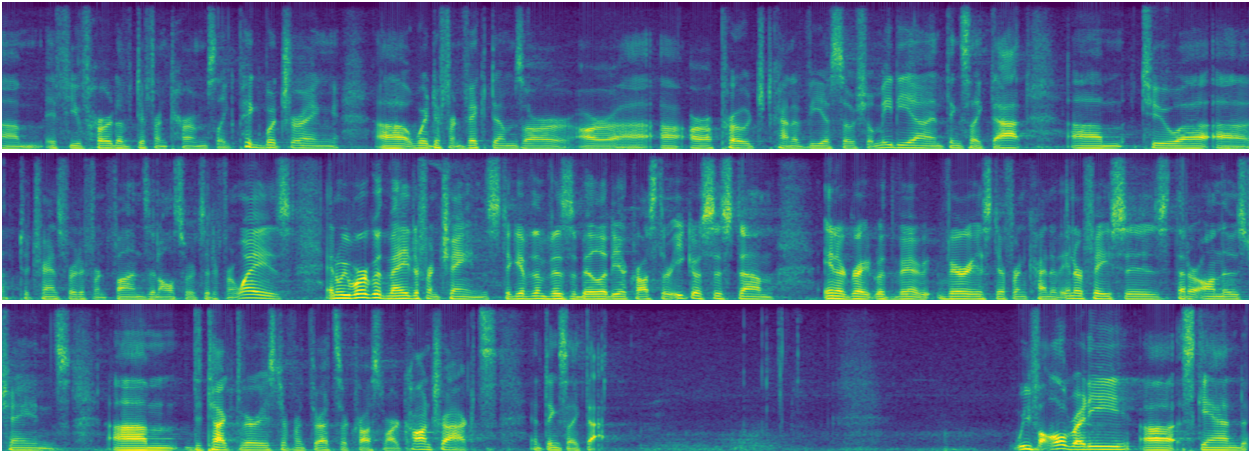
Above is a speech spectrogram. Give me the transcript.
um, if you've heard of different terms like pig butchering, where different victims are are are approached kind of via social media and things like that um, to to transfer different funds in all sorts of different ways. And we work with many different chains to give them visibility across their ecosystem, integrate with various different kind of interfaces that are on those chains, um, detect various different threats across contracts, and things like that. We've already uh, scanned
